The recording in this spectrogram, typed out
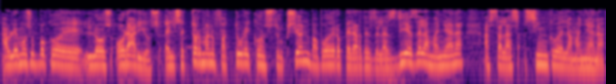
hablemos un poco de los horarios. El sector manufactura y construcción va a poder operar desde las 10 de la mañana hasta las 5 de la mañana.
